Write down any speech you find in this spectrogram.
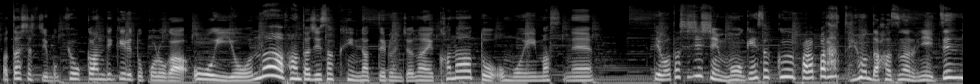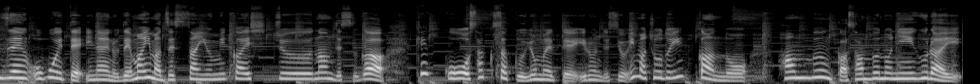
私たちも共感できるところが多いようなファンタジー作品になってるんじゃないかなと思いますね。で私自身も原作パラパラって読んだはずなのに全然覚えていないので、まあ、今絶賛読み返し中なんですが結構サクサク読めているんですよ。今ちょうど1巻の半分か3分の2ぐらい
